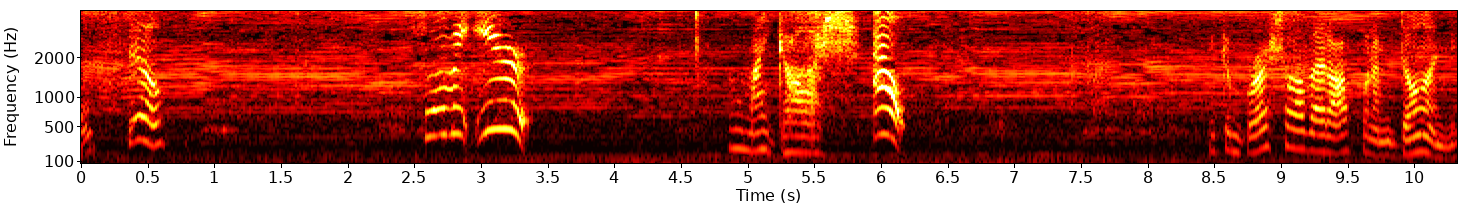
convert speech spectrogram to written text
Hold still. So on my ear. Oh my gosh. Ow. I can brush all that off when I'm done.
